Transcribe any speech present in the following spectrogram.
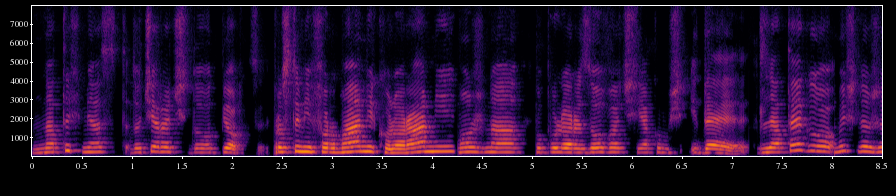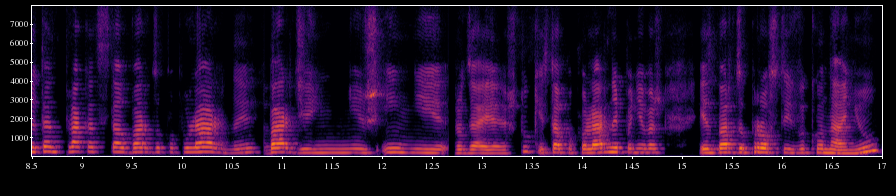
natychmiast docierać do odbiorcy. Prostymi formami, kolorami można popularyzować jakąś ideę. Dlatego myślę, że ten plakat stał bardzo popularny, bardziej niż inni rodzaje sztuki, stał popularny, ponieważ jest bardzo prosty w wykonaniu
